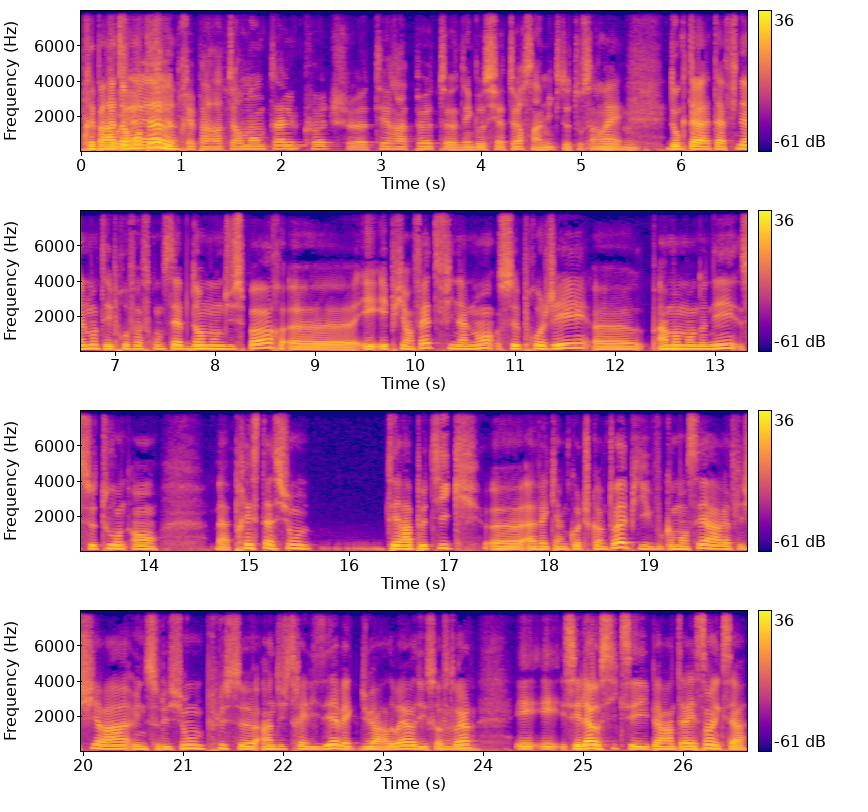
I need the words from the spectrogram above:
Préparateur Ouais, mental? Préparateur mental, coach, euh, thérapeute, négociateur, c'est un mix de tout ça. Ouais. Mm. Donc tu as, finalement tes proof of concept dans le monde du sport euh, et, et puis en fait finalement ce projet euh, à un moment donné se tourne en bah, prestation thérapeutique euh, avec un coach comme toi et puis vous commencez à réfléchir à une solution plus euh, industrialisée avec du hardware, du software Mm. Et, et c'est là aussi que c'est hyper intéressant et que ça,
